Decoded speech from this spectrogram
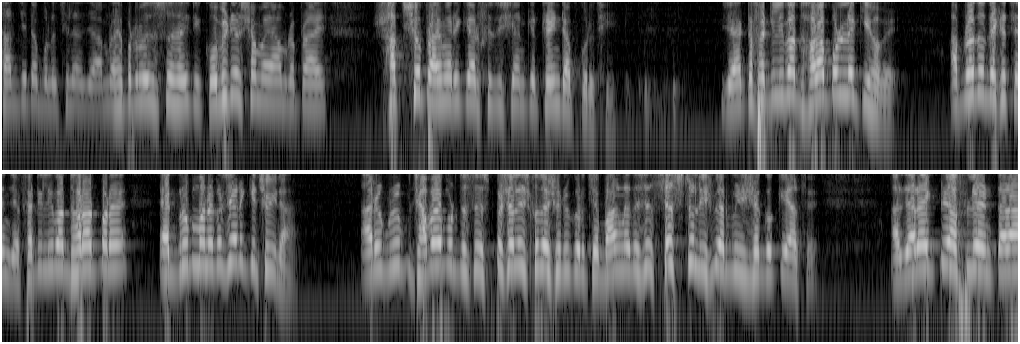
স্যার যেটা বলেছিলেন যে, আমরা হেপাটোলজি সোসাইটি কোভিডের সময় আমরা প্রায় সাতশো প্রাইমারি কেয়ার ফিজিশিয়ানকে ট্রেন্ড আপ করেছি। যে একটা ফ্যাটি লিভার ধরা পড়লে কি হবে? আপনারা তো দেখেছেন যে ফ্যাটি লিভার ধরার পরে এক গ্রুপ মনে করছে এটা কিছুই না। আরও গ্রুপ ঝাঁপায় পড়তেছে স্পেশালিস্ট খোঁজা শুরু করেছে, বাংলাদেশের শ্রেষ্ঠ লিভার বিশেষজ্ঞ কে আছে? আর যারা একটু অ্যাফ্লুয়েন্ট তারা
